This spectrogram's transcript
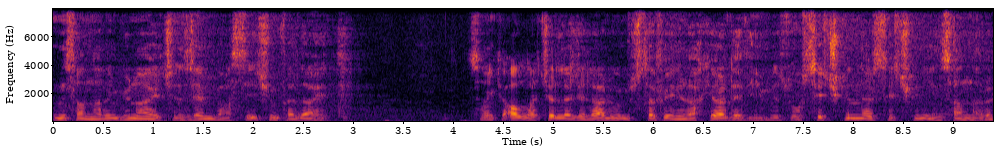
insanların günahı için, zembası için feda etti. Sanki Allah Celle Celaluhu Müstefe'nin ahyar dediğimiz o seçkinler seçkin insanları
